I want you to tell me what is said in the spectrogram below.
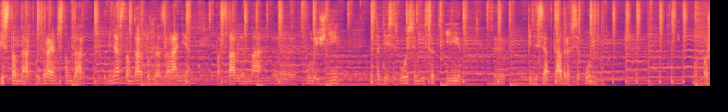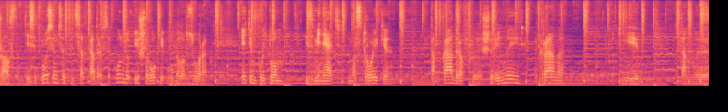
и стандарт. Выбираем стандарт. У меня стандарт уже заранее поставлен на э, Full HD, это 1080 и э, 50 кадров в секунду. Вот, пожалуйста, 1080, 50 кадров в секунду и широкий угол обзора. Этим пультом изменять настройки там кадров, э, ширины экрана и там э,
